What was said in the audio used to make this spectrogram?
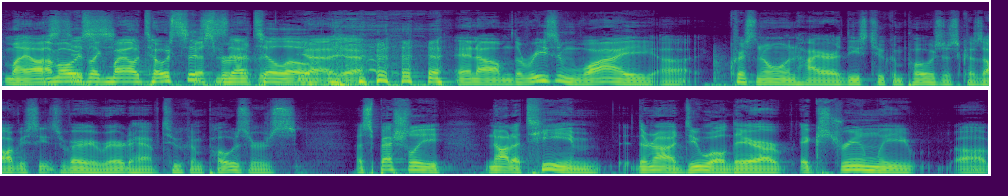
my. I'm always like myotosis. Is Vesper. Yeah, yeah. and um, the reason why uh, Chris Nolan hired these two composers, because obviously it's very rare to have two composers, especially not a team. They're not a duo. They are extremely uh,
